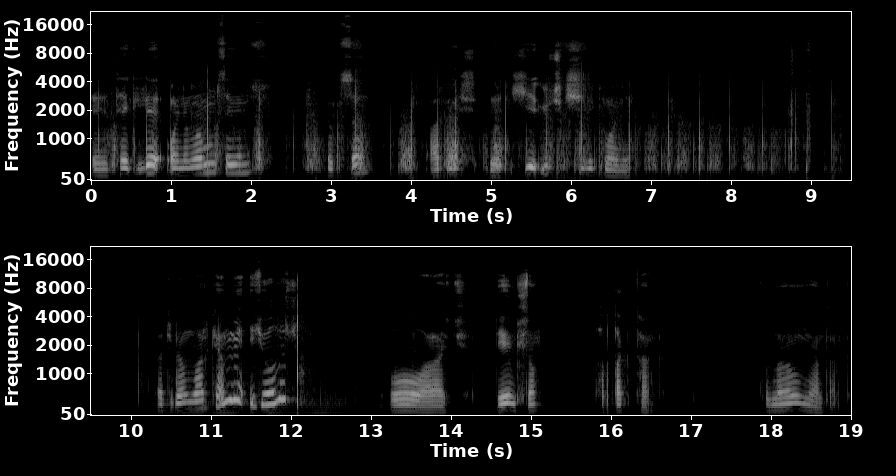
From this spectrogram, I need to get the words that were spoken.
e, tekli oynamamı mı seviyorsunuz? Yoksa arkadaş 2-3 kişilik mi oynayayım? Sadece ben varken mi iyi olur? Oo araç. Değilmiş lan. Patlak tank. Kullanılmayan tank.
